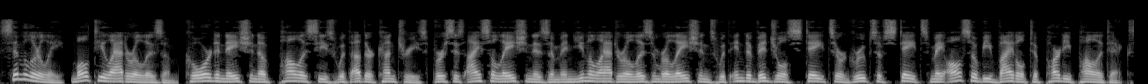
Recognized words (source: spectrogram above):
Similarly, multilateralism coordination of policies with other countries versus isolationism and unilateralism relations with individual states or groups of states may also be vital to party politics.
